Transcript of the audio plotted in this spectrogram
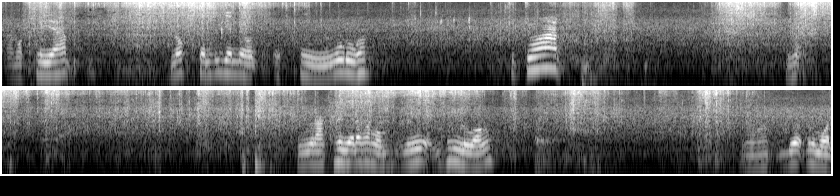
เอามาเคลียร์ครับ นกเต็มตู้เย็นเดี๋ยวโอ้โหดูครับ สุดยอดเนี่ยเวลาเคลียร์แล้วครับผม นี่พึ่งหลวงดูครับเยอะไปหมด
